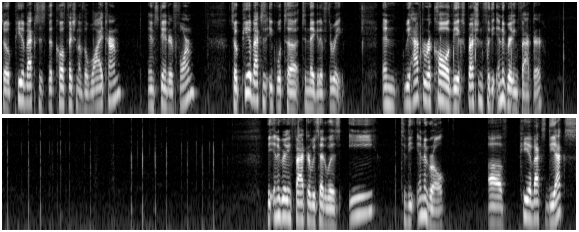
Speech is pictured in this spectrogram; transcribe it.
So p of x is the coefficient of the y term in standard form. So p of x is equal to, to negative 3. And we have to recall the expression for the integrating factor. The integrating factor we said was e to the integral of p of x dx.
